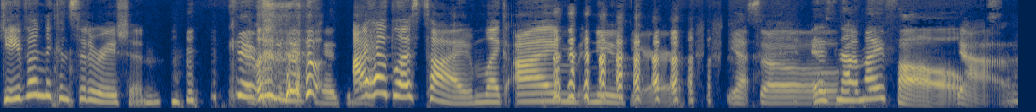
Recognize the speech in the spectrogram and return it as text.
gave that into consideration. I had less time. Like I'm new here. yeah. So It's not my fault. yeah.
